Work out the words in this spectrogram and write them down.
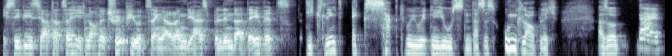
Ich sehe dieses Jahr tatsächlich noch eine Tribute-Sängerin, die heißt Belinda Davids. Die klingt exakt wie Whitney Houston. Das ist unglaublich. Also Geil.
